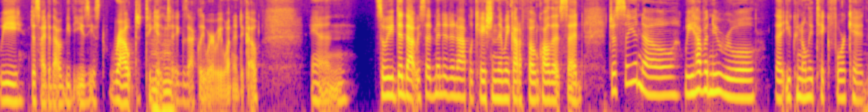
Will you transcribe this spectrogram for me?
we decided that would be the easiest route to get to exactly where we wanted to go. And so we did that. We submitted an application. Then we got a phone call that said, just so you know, we have a new rule that you can only take four kids.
